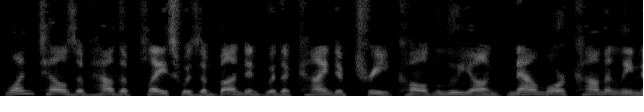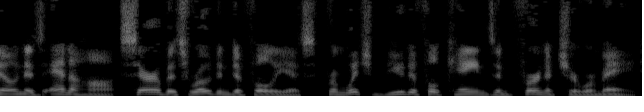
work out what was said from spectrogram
One tells of how the place was abundant with a kind of tree called luyong, now more commonly known as rotundifolius, from which beautiful canes and furniture were made.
